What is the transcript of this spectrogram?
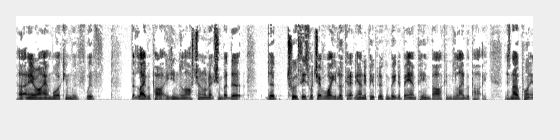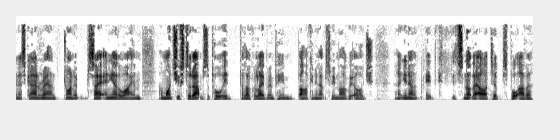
uh, and here I am working with with the Labour Party in the last general election. But the the truth is, whichever way you look at it, the only people who can beat the BNP and Barking the Labour Party. There's no point in us going around trying to say it any other way. And, and once you've stood up and supported the local Labour MP in Barking, who happens to be Margaret Hodge, uh, you know, it, it's not that hard to support other.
